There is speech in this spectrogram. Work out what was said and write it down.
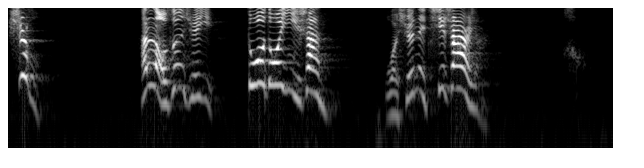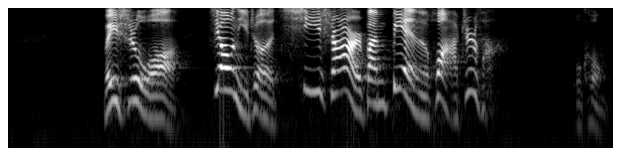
师傅，俺老孙学艺多多益善，我学那七十二样。好，为师我教你这七十二般变化之法。悟空，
